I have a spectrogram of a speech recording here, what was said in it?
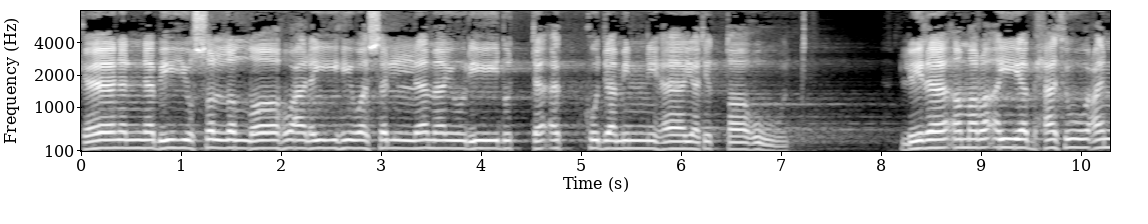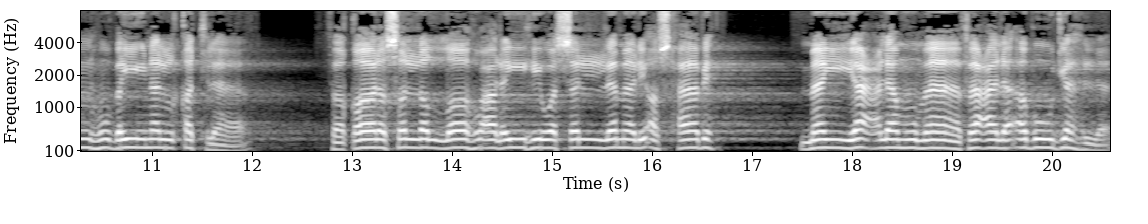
كان النبي صلى الله عليه وسلم يريد التأكد من نهاية الطاغوت. لذا أمر أن يبحثوا عنه بين القتلى. فقال صلى الله عليه وسلم لأصحابه من يعلم ما فعل أبو جهل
